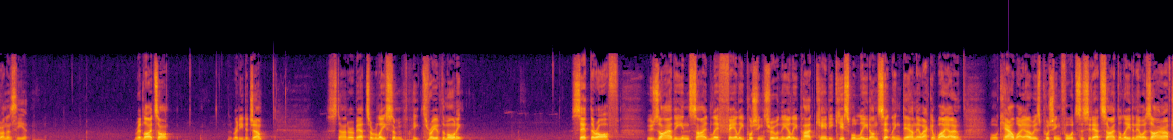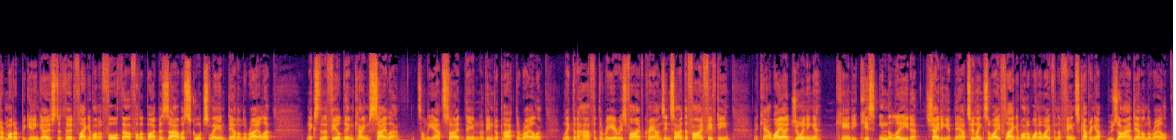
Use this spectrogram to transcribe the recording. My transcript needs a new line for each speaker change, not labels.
runners here. Red lights on. Ready to jump. Starter about to release them. Heat three of the morning. Set, they're off. Uzziah the inside left fairly pushing through in the early part. Candy Kiss will lead on settling down. Now Akawayo or Cowwayo is pushing forwards to sit outside the lead. And now Uzziah, after a moderate beginning, goes to third flag of honour fourth, uh, followed by Bazawa, Scorched Land down on the railer. Next to the field then came Sailor. It's on the outside then of Inver Park, the railer. Length and a half at the rear is Five Crowns. Inside the 550, a Cowwayo joining a Candy Kiss in the lead, uh, shading it now. Two lengths away, Flag of Honour, one away from the fence, covering up Uzziah down on the rail.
